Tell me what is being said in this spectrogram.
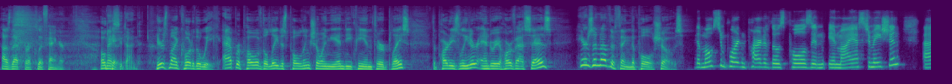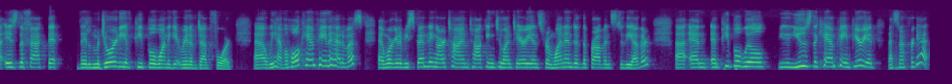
How's that for a cliffhanger? Okay, Nicely done. Here's my quote of the week. Apropos of the latest polling showing the NDP in third place, the party's leader, Andrea Horwath, says, Here's another thing the poll shows. The most important part of those polls, in, in my estimation, uh, is the fact that the majority of people want to get rid of Doug Ford. Uh, we have a whole campaign ahead of us, and we're going to be spending our time talking to Ontarians from one end of the province to the other. Uh, and, and people will use the campaign period. Let's not forget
